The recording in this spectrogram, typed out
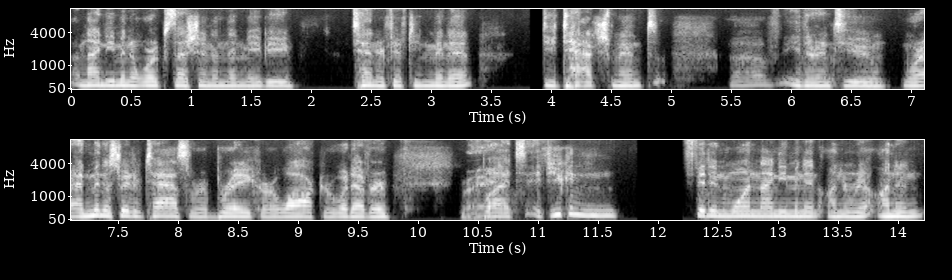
a 90 minute work session, and then maybe 10 or 15 minute detachment uh, either into more administrative tasks or a break or a walk or whatever. Right. But if you can fit in one 90 minute un- un-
